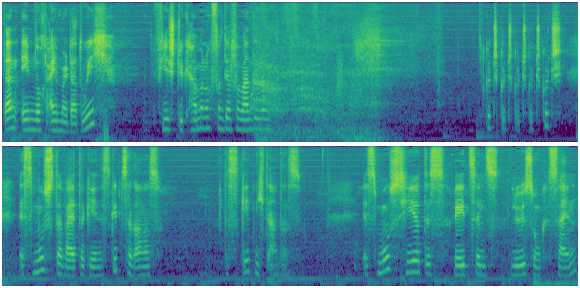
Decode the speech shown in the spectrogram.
Dann eben noch einmal da durch. Vier Stück haben wir noch von der Verwandlung. Gutsch, gutsch, gutsch, gutsch, gutsch. Es muss da weitergehen. Es gibt's nicht anders. Das geht nicht anders. Es muss hier des Rätsels Lösung sein.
